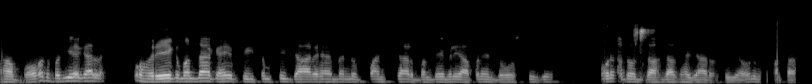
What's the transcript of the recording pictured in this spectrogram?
ਹਾਂ ਬਹੁਤ ਵਧੀਆ ਗੱਲ। ਉਹ ਹਰੇਕ ਬੰਦਾ ਕਹੇ ਪ੍ਰੀਤਮ ਸਿੰਘ ਜਾ ਰਿਹਾ ਮੈਨੂੰ ਪੰਜ ਚਾਰ ਬੰਦੇ ਮੇਰੇ ਆਪਣੇ ਦੋਸਤ ਸੀਗੇ। ਉਹਨਾਂ ਤੋਂ 10-10 ਹਜ਼ਾਰ ਰੁਪਈਆ ਉਹਨੂੰ ਪਤਾ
